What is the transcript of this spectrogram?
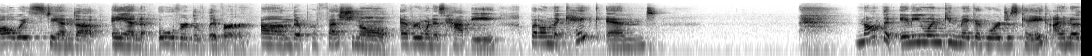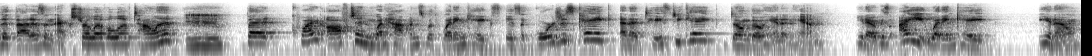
always stand up and over deliver. Um, they're professional. Everyone is happy. But on the cake end, not that anyone can make a gorgeous cake. I know that that is an extra level of talent. Mm-hmm. But quite often, what happens with wedding cakes is a gorgeous cake and a tasty cake don't go hand in hand. You know, because I eat wedding cake, you know,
